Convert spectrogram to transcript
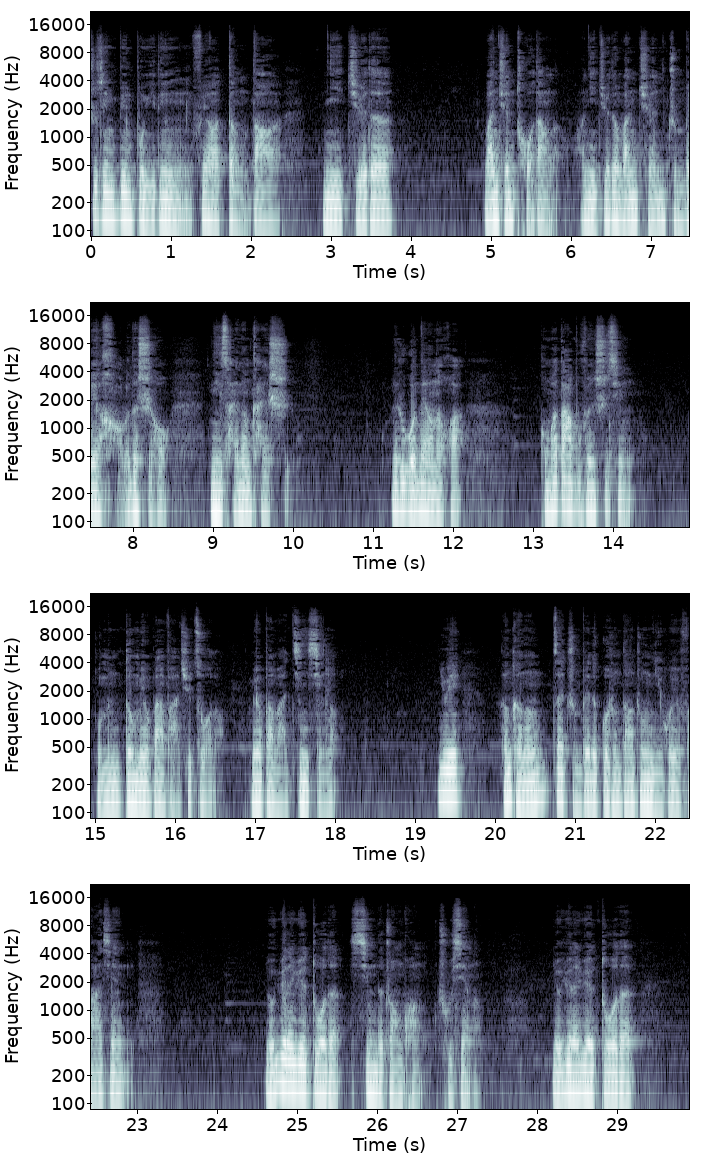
事情并不一定非要等到你觉得完全妥当了啊，你觉得完全准备好了的时候，你才能开始。那如果那样的话，恐怕大部分事情我们都没有办法去做了，没有办法进行了，因为很可能在准备的过程当中，你会发现有越来越多的新的状况出现了，有越来越多的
